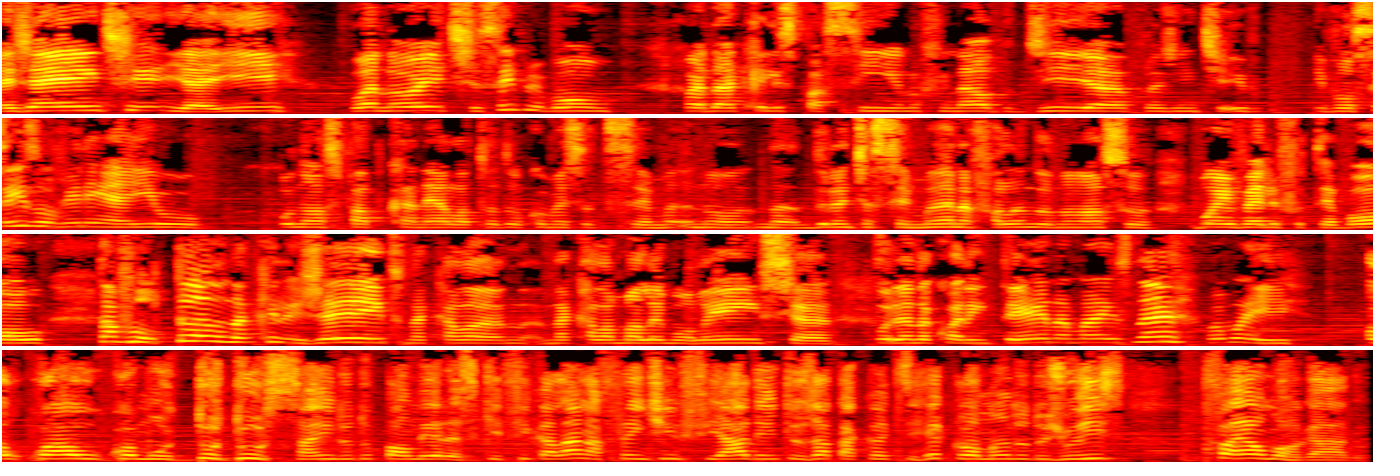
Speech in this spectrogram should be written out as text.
Oi, gente, e aí? Boa noite, sempre bom. Vai dar aquele espacinho no final do dia pra gente. E vocês ouvirem aí o o nosso Papo Canela todo começo de semana, no, na, durante a semana, falando do nosso bom e velho futebol. Tá voltando daquele jeito, naquela, naquela malemolência, furando a quarentena, mas né, vamos aí. Tal qual como Dudu saindo do Palmeiras, que fica lá na frente enfiado entre os atacantes reclamando do juiz, Rafael Morgado.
